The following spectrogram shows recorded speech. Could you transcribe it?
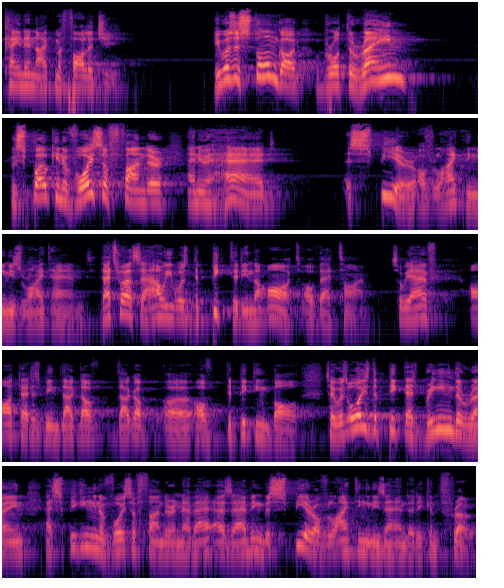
Canaanite mythology. He was a storm god who brought the rain, who spoke in a voice of thunder, and who had a spear of lightning in his right hand. That's how he was depicted in the art of that time. So we have art that has been dug up, dug up uh, of depicting Baal. So he was always depicted as bringing the rain, as speaking in a voice of thunder, and as having the spear of lightning in his hand that he can throw.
